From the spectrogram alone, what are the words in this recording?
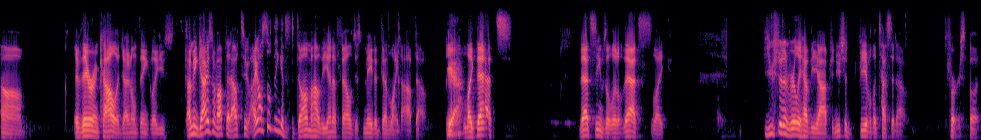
um, if they were in college, I don't think like you. I mean, guys have opted out too. I also think it's dumb how the NFL just made a deadline to opt out. Yeah. like that's that seems a little that's like you shouldn't really have the option you should be able to test it out first but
